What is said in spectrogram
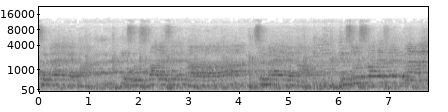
Yesus Padre Senang Yesus Padre Senang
